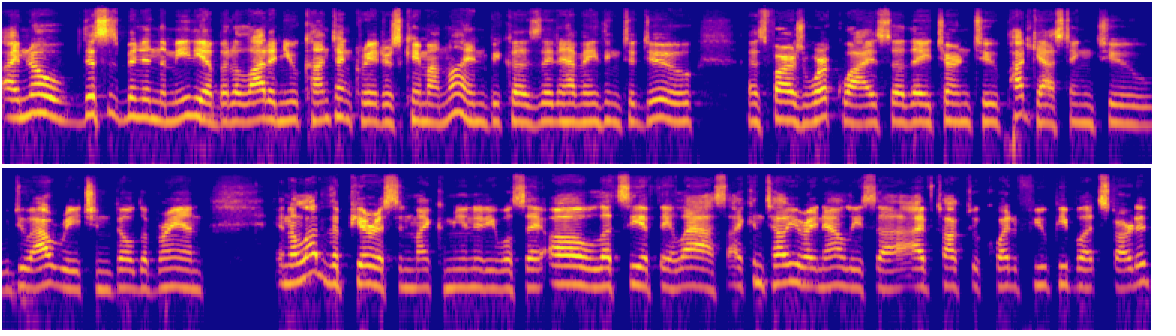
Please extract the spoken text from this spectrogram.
I know this has been in the media, but a lot of new content creators came online because they didn't have anything to do as far as work wise. So they turned to podcasting to do outreach and build a brand. And a lot of the purists in my community will say, oh, let's see if they last. I can tell you right now, Lisa, I've talked to quite a few people that started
